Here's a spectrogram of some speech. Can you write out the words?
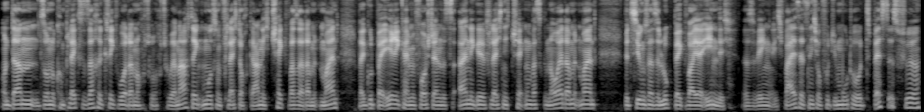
und dann so eine komplexe Sache kriegt, wo er dann noch drüber nachdenken muss und vielleicht auch gar nicht checkt, was er damit meint. Bei gut, bei Erik kann ich mir vorstellen, dass einige vielleicht nicht checken, was genau er damit meint, beziehungsweise Lookback war ja ähnlich. Deswegen, ich weiß jetzt nicht, ob Fujimoto das Beste ist für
